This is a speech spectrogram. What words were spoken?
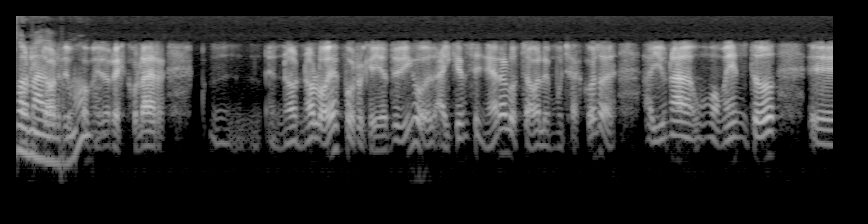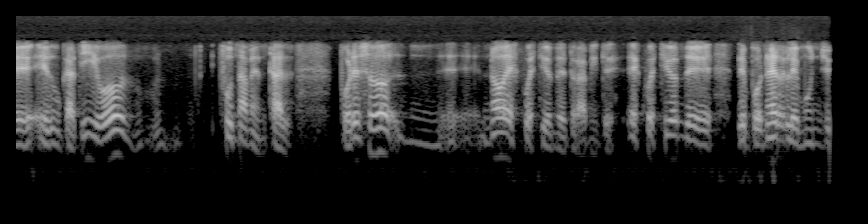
Formador, de un comedor escolar. Mm, no, no lo es, porque ya te digo, hay que enseñar a los chavales muchas cosas. Hay una, un momento eh, educativo fundamental. Por eso mm, no es cuestión de trámite, es cuestión de, de ponerle mucho,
